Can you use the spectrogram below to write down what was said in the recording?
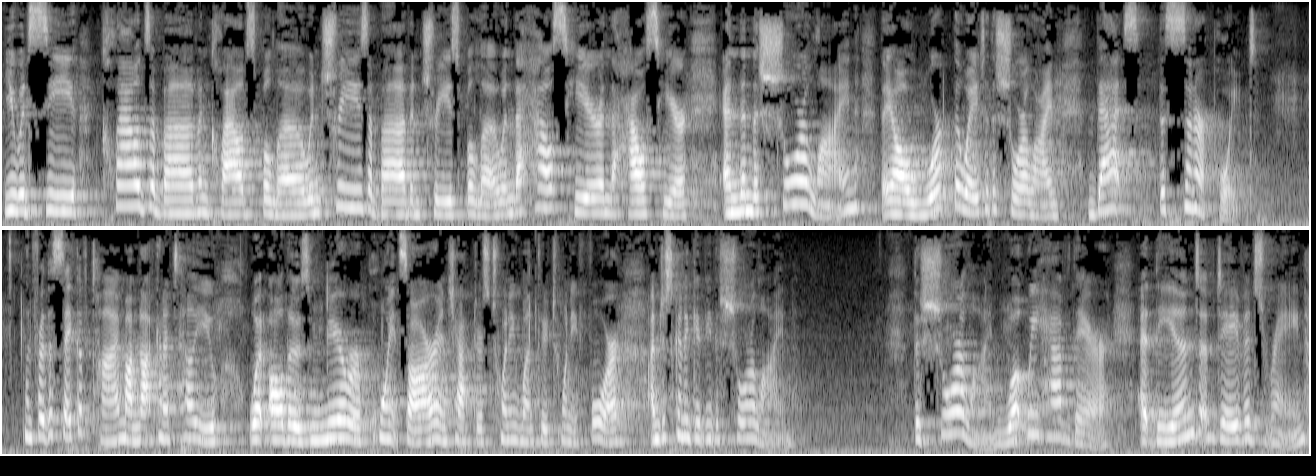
you would see clouds above and clouds below, and trees above and trees below, and the house here and the house here, and then the shoreline, they all work the way to the shoreline. That's the center point. And for the sake of time, I'm not going to tell you what all those mirror points are in chapters 21 through 24. I'm just going to give you the shoreline. The shoreline, what we have there at the end of David's reign,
